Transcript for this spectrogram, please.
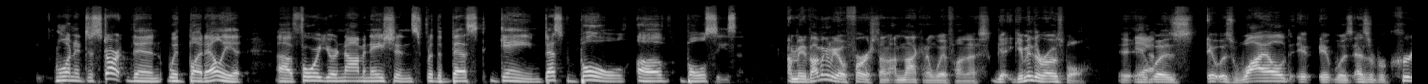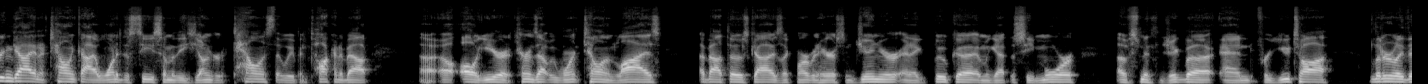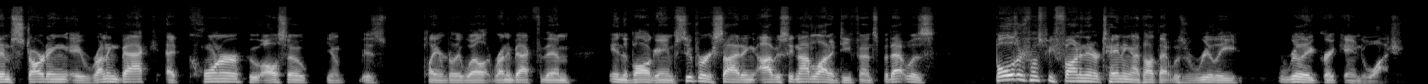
I wanted to start then with Bud Elliott uh, for your nominations for the best game, best bowl of bowl season. I mean, if I'm going to go first, I'm, I'm not going to whiff on this. G- give me the Rose Bowl. It, yeah. it, was it was wild. It, it was as a recruiting guy and a talent guy, I wanted to see some of these younger talents that we've been talking about uh, all year. It turns out we weren't telling lies about those guys like Marvin Harrison Jr. and Egbuka, and we got to see more of Smith-Njigba. And for Utah, literally them starting a running back at corner who also you know is playing really well at running back for them in the ball game. Super exciting. Obviously, not a lot of defense, but that was bowls are supposed to be fun and entertaining. I thought that was really really a great game to watch.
